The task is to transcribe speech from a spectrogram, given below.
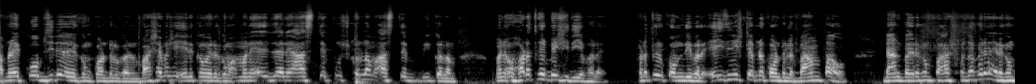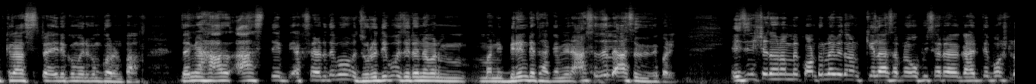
আপনার এই কবজিটা এরকম কন্ট্রোল করেন। বেশি এরকম এরকম মানে আস্তে পুশ করলাম, আস্তে ই করলাম। মানে হঠাৎ করে বেশি দিয়ে ফেলায়। হঠাৎ করে কম দিয়ে ফেলে এই জিনিসটা আপনার কন্ট্রোলে বাম পাও, ডান পা এরকম পা সোজা করে এরকম ক্লাসটা এরকম এরকম করেন পা। যে আমি আস্তে অ্যাক্সিলারেট দেবো, জোরে দিব, যেটা আমার মানে ব্রেনটে থাকে। আমি আস্তে দিলে আস্তে দিতে পারি। এই জিনিসটা যখন আমি কন্ট্রোল হবে, তখন ক্লাস আপনার অফিসার গাড়িতে বসল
